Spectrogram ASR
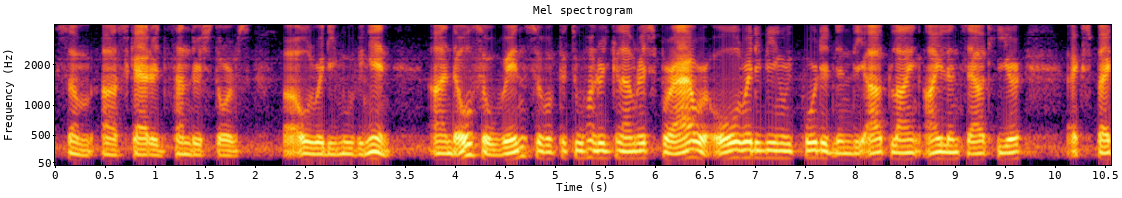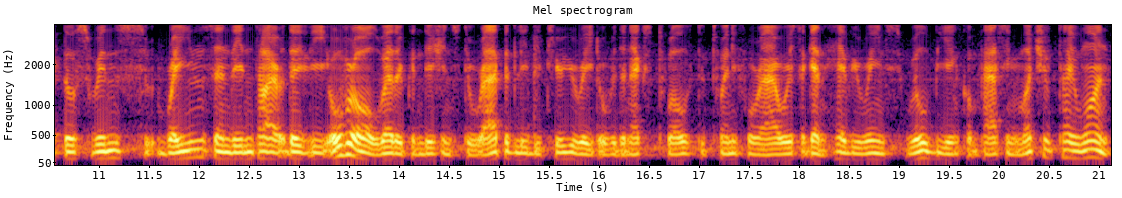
some uh, scattered thunderstorms uh, already moving in. And also winds of up to 200 kilometers per hour already being recorded in the outlying islands out here. Expect those winds, rains, and the entire the, the overall weather conditions to rapidly deteriorate over the next 12 to 24 hours. Again, heavy rains will be encompassing much of Taiwan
